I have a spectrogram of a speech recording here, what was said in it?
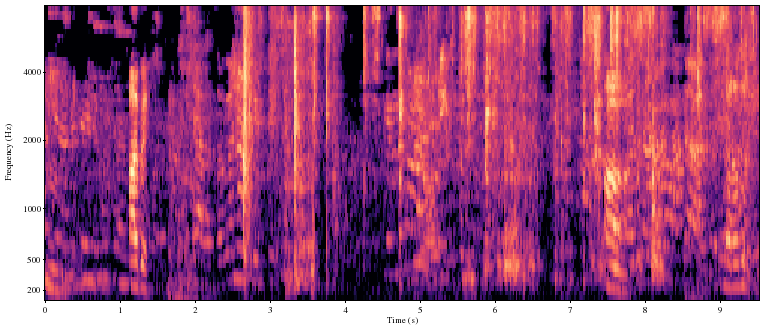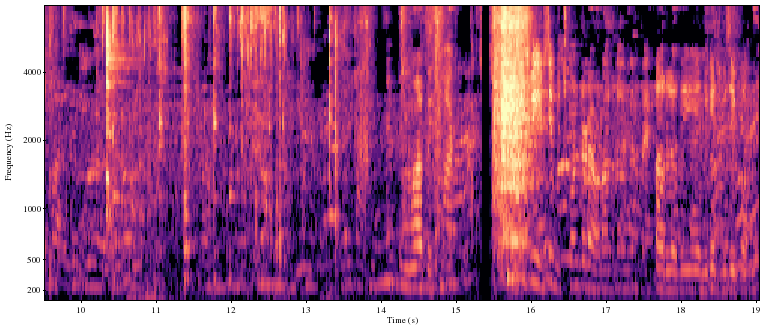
ఉం. ఆపే. స్వీట్ చూపించుకుంటాడు ఎవడన్నా పర్లేదు ఎందుకు గజ్జి అయిపోతుంది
